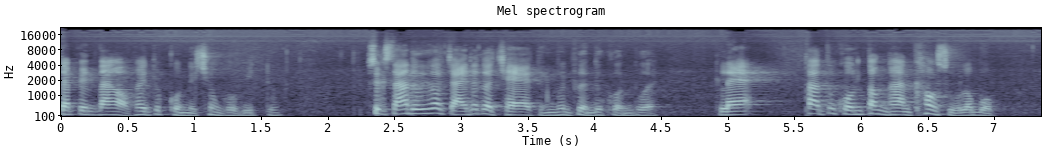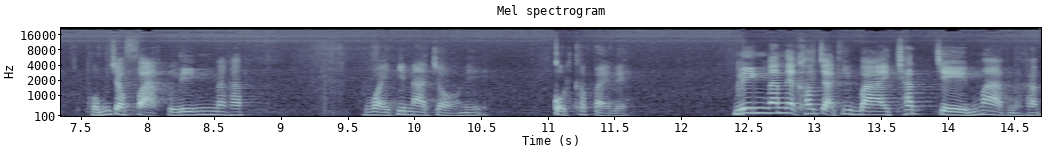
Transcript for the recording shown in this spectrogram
จะเป็นทาออกให้ทุกคนในช่วงโควิดด้วยศึกษาดูให้เข้าใจแล้วก็แชร์ถึงเพื่อนๆทุกคนด้วย และถ้าทุกคนต้องการเข้าสู่ระบบ ผมจะฝากลิงก์นะครับ ไว้ที่หน้าจอนี้ กดเข้าไปเลย ลิงก์นั้นเนี่ยเขาจะอธิบายชัดเจนมากนะครับ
